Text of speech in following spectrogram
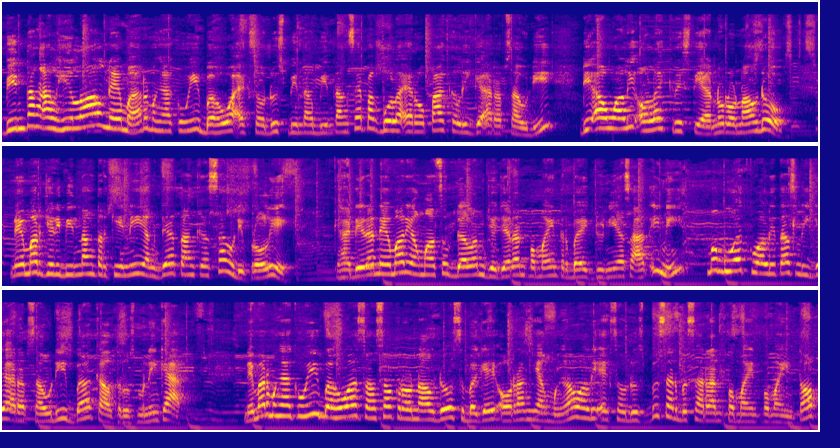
Bintang Al Hilal Neymar mengakui bahwa eksodus bintang-bintang sepak bola Eropa ke Liga Arab Saudi diawali oleh Cristiano Ronaldo. Neymar jadi bintang terkini yang datang ke Saudi Pro League. Kehadiran Neymar yang masuk dalam jajaran pemain terbaik dunia saat ini membuat kualitas Liga Arab Saudi bakal terus meningkat. Neymar mengakui bahwa sosok Ronaldo sebagai orang yang mengawali eksodus besar-besaran pemain-pemain top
